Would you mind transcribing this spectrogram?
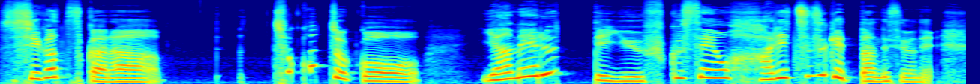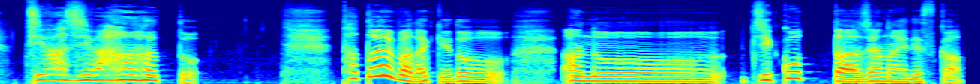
4月からちょこちょこやめるっていう伏線を張り続けたんですよねじわじわーっと例えばだけどあのー、事故ったじゃないですか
